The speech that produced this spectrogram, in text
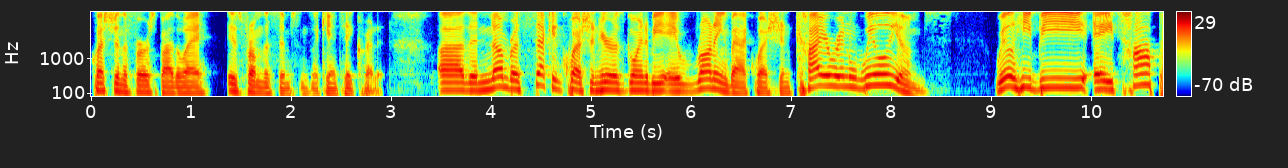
Question the first, by the way, is from The Simpsons. I can't take credit. Uh, the number second question here is going to be a running back question. Kyren Williams, will he be a top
